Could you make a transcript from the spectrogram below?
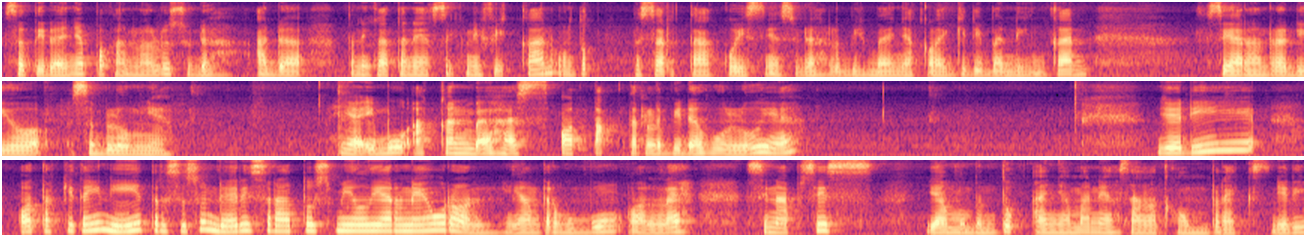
setidaknya pekan lalu sudah ada peningkatan yang signifikan untuk peserta kuisnya sudah lebih banyak lagi dibandingkan siaran radio sebelumnya. Ya, Ibu akan bahas otak terlebih dahulu ya. Jadi, otak kita ini tersusun dari 100 miliar neuron yang terhubung oleh sinapsis yang membentuk anyaman yang sangat kompleks. Jadi,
